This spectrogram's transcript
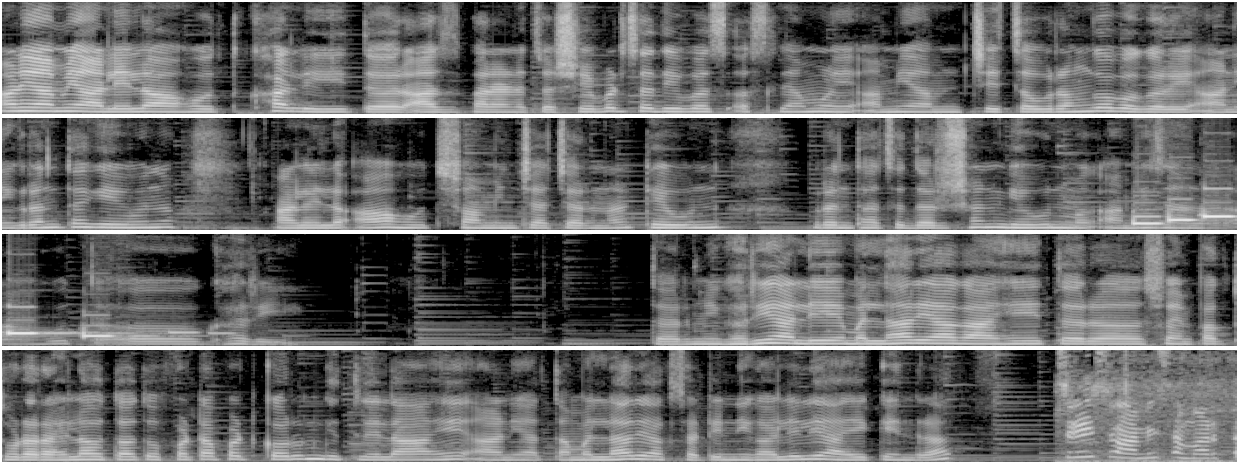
आणि आम्ही आलेलो आहोत खाली. तर आज पारायणाचा शेवटचा दिवस असल्यामुळे आम्ही आमचे चौरंग वगैरे आणि ग्रंथ घेऊन आलेलो आहोत. स्वामींच्या चरणात ठेवून ग्रंथाचं दर्शन घेऊन मग आम्ही जाणार आहोत घरी. तर मी घरी आली आहे. मल्हार याग आहे. तर स्वयंपाक थोडा राहिला होता. तो फटाफट करून घेतलेला आहे आणि आता मल्हार यागसाठी निघालेली आहे केंद्रात. श्री स्वामी समर्थ.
